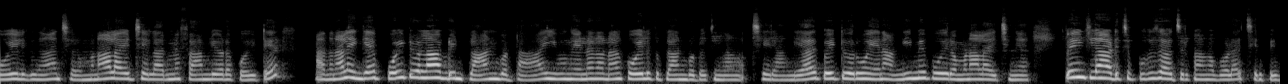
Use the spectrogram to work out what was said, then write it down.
கோயிலுக்கு தான். ரொம்ப நாள் ஆயிடுச்சு எல்லாருமே ஃபேமிலியோட போயிட்டு. அதனால எங்கேயாவது போயிட்டு வரலாம் அப்படின்னு பிளான் போட்டா இவங்க என்னன்னா கோயிலுக்கு பிளான் போட்டு வச்சிருந்தாங்க. சரி அங்கேயாவது போயிட்டு வருவோம். ஏன்னா அங்கேயுமே போய் ரொம்ப நாள் ஆயிடுச்சுங்க. பெயிண்ட்லாம் அடிச்சு புதுசா வச்சிருக்காங்க போல. சரி போய்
